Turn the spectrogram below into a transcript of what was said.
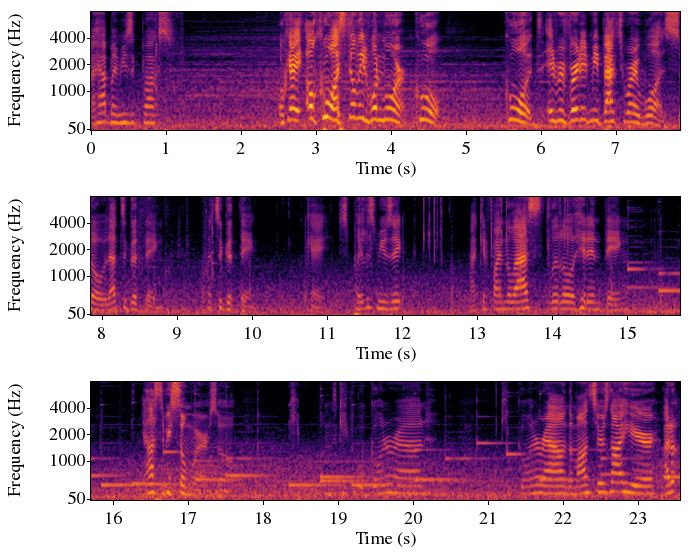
I have my music box. Okay, oh cool, I still need one more. Cool. Cool, it, it reverted me back to where I was, so that's a good thing. That's a good thing. Okay, just play this music. I can find the last little hidden thing. It has to be somewhere, so keep I'm keep going around. Keep going around. The monster's not here. I don't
